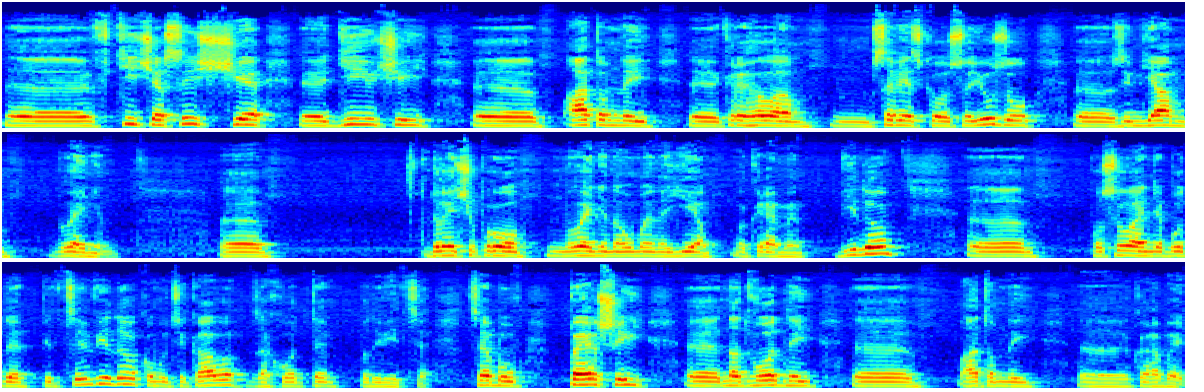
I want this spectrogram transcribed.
в ті часи ще діючий атомний криголам Совєтського Союзу з ім'ям Ленін. До речі, про Леніна у мене є окреме відео. Посилання буде під цим відео. Кому цікаво, заходьте, подивіться. Це був перший е, надводний е, атомний е, корабель.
